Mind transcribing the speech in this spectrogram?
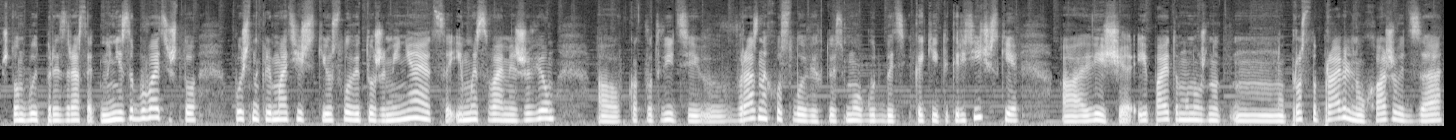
что он будет произрастать. Но не забывайте, что почно-климатические условия тоже меняются, и мы с вами живем а, как вот видите, в разных условиях, то есть могут быть какие-то критические а, вещи, и поэтому нужно ну, просто правильно ухаживать за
